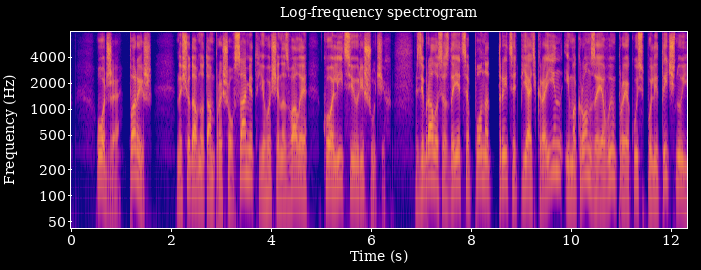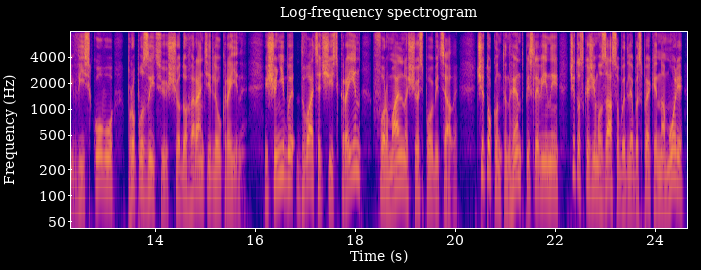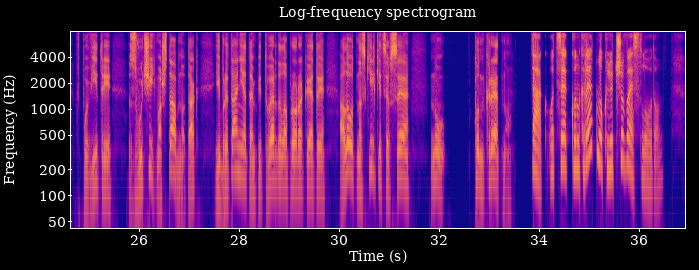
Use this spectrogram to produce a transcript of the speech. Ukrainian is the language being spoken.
Отже, Париж. Нещодавно там пройшов саміт, його ще назвали «Коаліцією рішучих». Зібралося, здається, понад 35 країн, і Макрон заявив про якусь політичну й військову пропозицію щодо гарантій для України. І що ніби 26 країн формально щось пообіцяли. Чи то контингент після війни, чи то, скажімо, засоби для безпеки на морі, в повітрі. Звучить масштабно, так? І Британія там підтвердила про ракети. Але от наскільки це все, ну, конкретно? Так, оце конкретно ключове слово.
